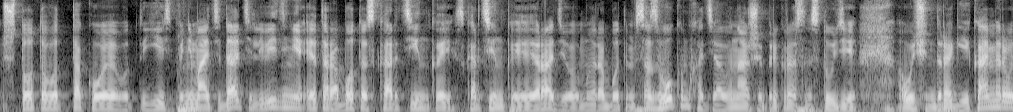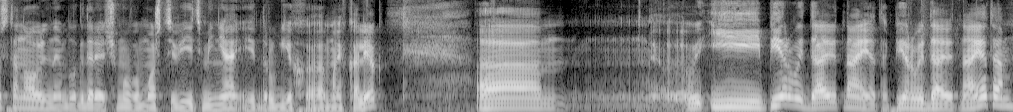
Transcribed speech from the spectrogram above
что-то вот такое вот есть. Понимаете, да, телевидение это работа с картинкой, с картинкой. Радио мы работаем со звуком, хотя в нашей прекрасной студии очень дорогие камеры установлены, благодаря чему вы можете видеть меня и других э, моих коллег. И первый давит на это. Первый давит на это.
